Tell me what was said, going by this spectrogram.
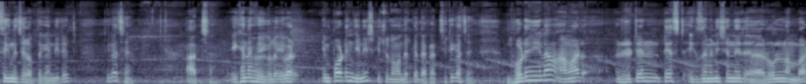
সিগনেচার অফ দ্য ক্যান্ডিডেট ঠিক আছে? আচ্ছা এখানে হয়ে গেলো। এবার ইম্পর্টেন্ট জিনিস কিছু তোমাদেরকে দেখাচ্ছি, ঠিক আছে? ধরে নিলাম আমার রিটেন টেস্ট এক্সামিনেশনের roll number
